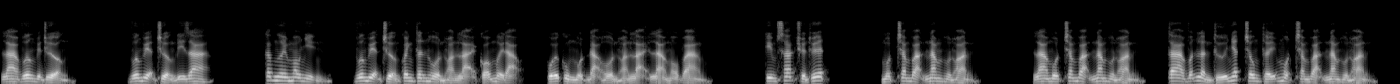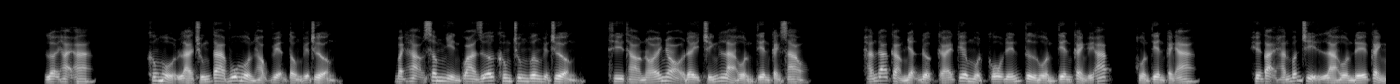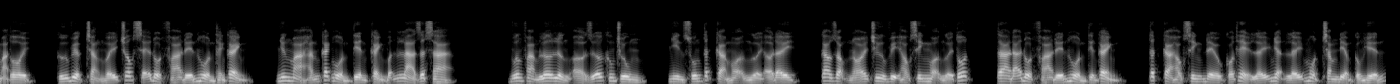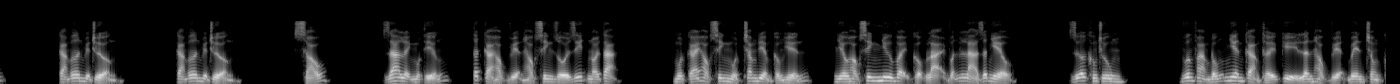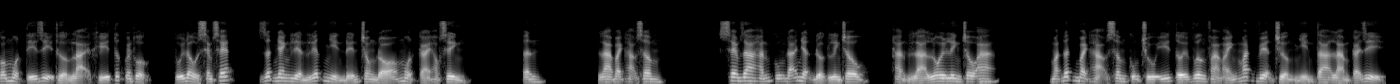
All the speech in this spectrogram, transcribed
là vương viện trưởng. Vương viện trưởng đi ra. Các ngươi mau nhìn, vương viện trưởng quanh thân hồn hoàn lại có mười đạo, cuối cùng một đạo hồn hoàn lại là màu vàng. Kim sát truyền thuyết. Một trăm vạn năm hồn hoàn. Là một trăm vạn năm hồn hoàn, ta vẫn lần thứ nhất trông thấy một trăm vạn năm hồn hoàn. Lợi hại a. Không hổ là chúng ta vũ hồn học viện tổng viện trưởng. Bạch hạo sâm nhìn qua giữa không trung vương viện trưởng, thì thào nói nhỏ đây chính là hồn tiên cảnh sao? Hắn đã cảm nhận được cái kia một cô đến từ hồn tiên cảnh huy áp, hồn tiên cảnh a. Hiện tại hắn vẫn chỉ là hồn đế cảnh mà thôi cứ việc chẳng mấy chốc sẽ đột phá đến hồn thánh cảnh, nhưng mà hắn cách hồn tiên cảnh vẫn là rất xa. Vương phàm lơ lửng ở giữa không trung, nhìn xuống tất cả mọi người ở đây, cao giọng nói chư vị học sinh mọi người tốt, ta đã đột phá đến hồn tiên cảnh, tất cả học sinh đều có thể lấy nhận lấy một trăm điểm công hiến. Cảm ơn viện trưởng. Cảm ơn viện trưởng. Sáu. Ra lệnh một tiếng, tất cả học viện học sinh rối rít nói tạ. Một cái học sinh một trăm điểm công hiến, nhiều học sinh như vậy cộng lại vẫn là rất nhiều. Giữa không trung, vương phàm bỗng nhiên cảm thấy kỳ lân học viện bên trong có một tí dị thường lại khí tức quen thuộc, túi đầu xem xét rất nhanh liền liếc nhìn đến trong đó một cái học sinh. Ân, là bạch hạo sâm. Xem ra hắn cũng đã nhận được linh châu, hẳn là lôi linh châu a. Mặt đất bạch hạo sâm cũng chú ý tới vương phàm ánh mắt viện trưởng nhìn ta làm cái gì.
